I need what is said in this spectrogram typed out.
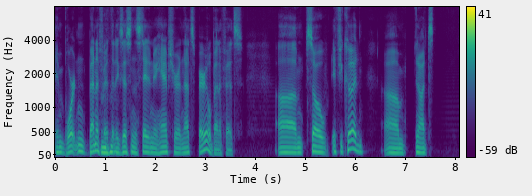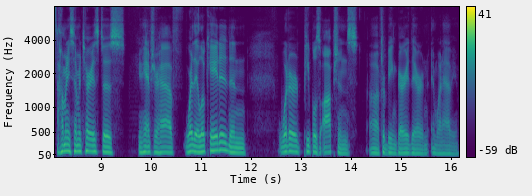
important benefit mm-hmm. that exists in the state of New Hampshire, and that's burial benefits. Um, so, if you could, um, you know, how many cemeteries does New Hampshire have? Where are they located, and what are people's options uh, for being buried there and, and what have you?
